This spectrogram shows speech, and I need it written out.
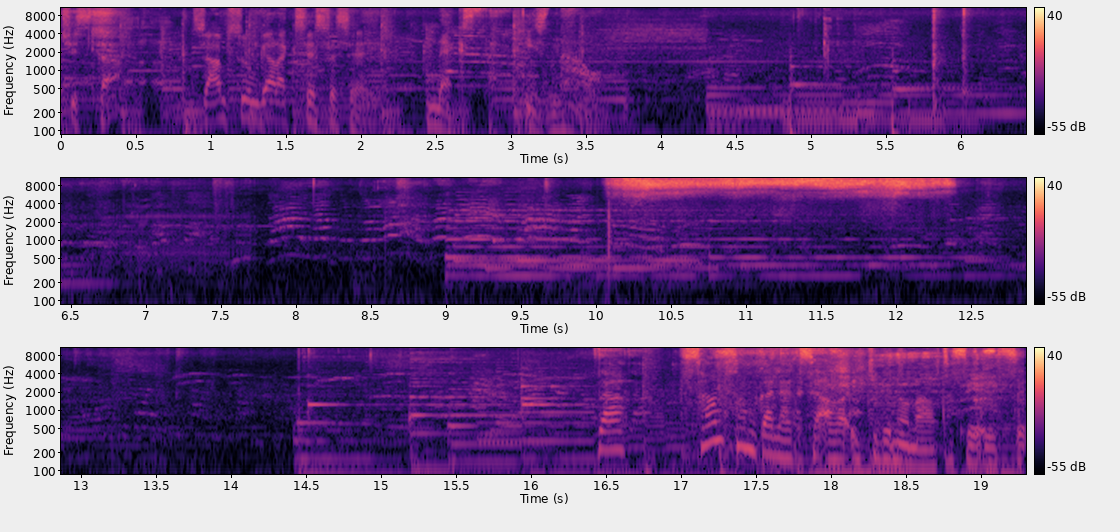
Ci sta. Samsung Galaxy S6. Next is now. Da Samsung Galaxy A 2016 serisi.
